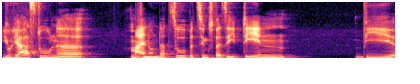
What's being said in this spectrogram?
Julia, hast du eine Meinung dazu, beziehungsweise Ideen, wie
